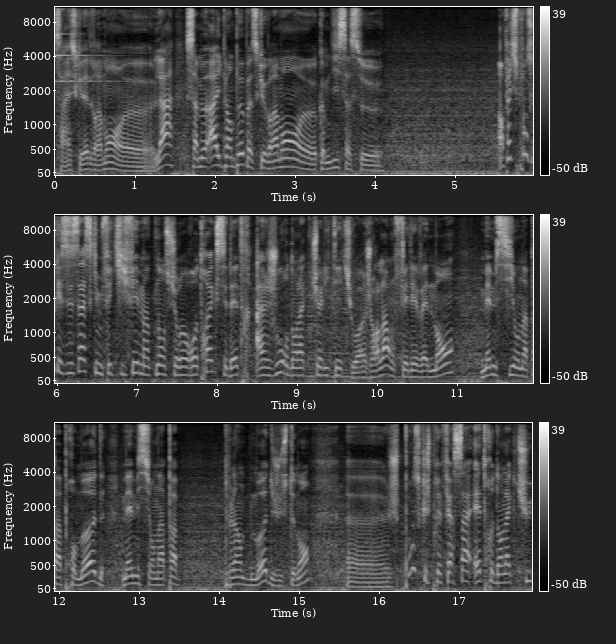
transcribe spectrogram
Ça risque d'être vraiment euh, Là ça me hype un peu parce que vraiment euh, Comme dit ça se en fait je pense que c'est ça ce qui me fait kiffer maintenant sur Eurotruck C'est d'être à jour dans l'actualité tu vois. Genre là on fait l'événement Même si on n'a pas pro mode Même si on n'a pas plein de modes justement euh, Je pense que je préfère ça être dans l'actu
